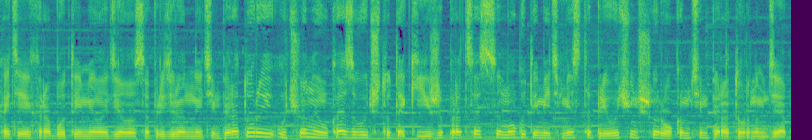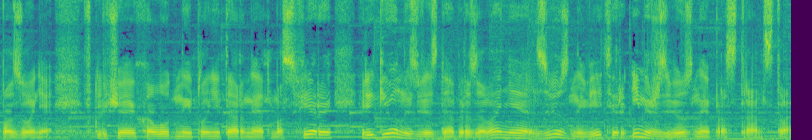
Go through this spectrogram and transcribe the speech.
Хотя их работа имела дело с определенной температурой, ученые указывают, что такие же процессы могут иметь место при очень широком температурном диапазоне, включая холодные планетарные атмосферы, регионы звездообразования, звездный ветер и межзвездное пространство.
